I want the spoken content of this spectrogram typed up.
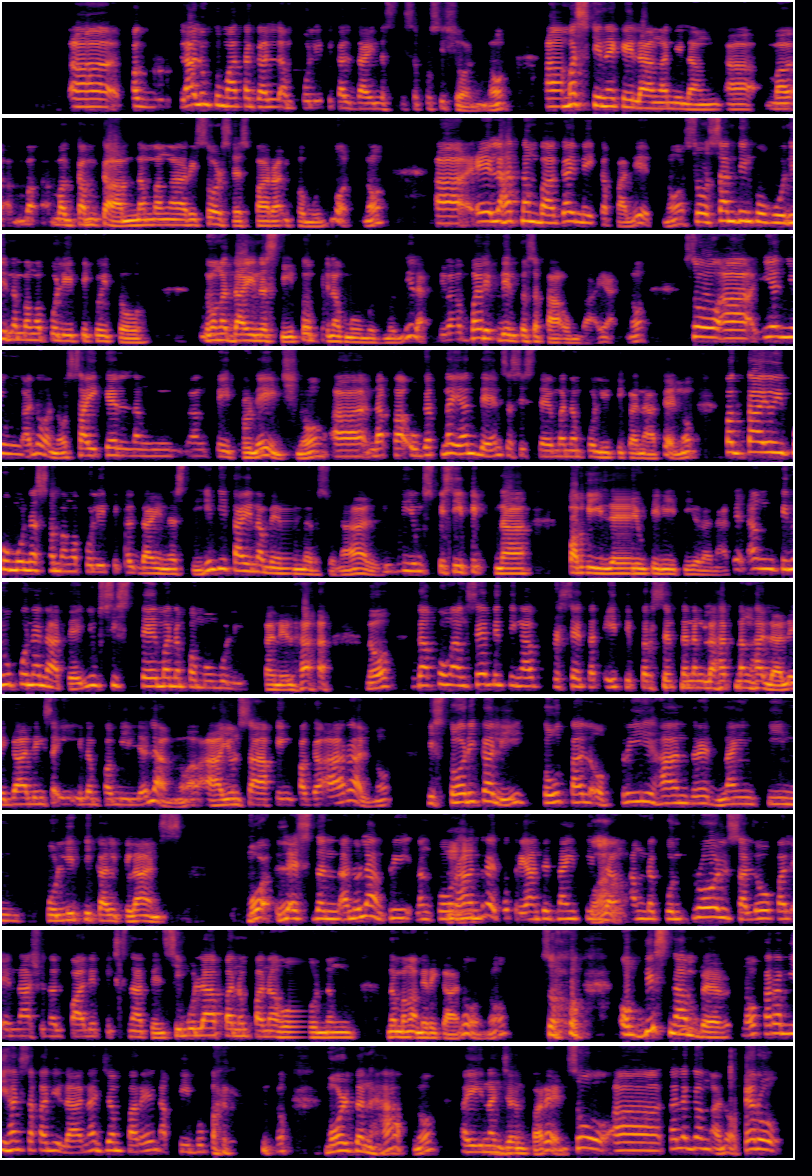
uh, pag lalong tumatagal ang political dynasty sa posisyon, no? Uh, mas kinakailangan nilang uh, ma- ma- magkamkam ng mga resources para ipamudmot, no? Uh, eh lahat ng bagay may kapalit, no? So saan din kukunin ng mga politiko ito, ng mga dynasty ito pinamumudmod nila? Di ba? Balik din to sa taong bayan, no? So uh, yan yung ano no cycle ng, ng patronage no. Uh, nakaugat na yan din sa sistema ng politika natin no. Pag tayo pumuna sa mga political dynasty, hindi tayo na personal. Hindi yung specific na pamilya yung tinitira natin. Ang pinupuna natin yung sistema ng pamumulita nila no na kung ang 70% at 80% na ng lahat ng halal ay galing sa iilang pamilya lang no ayon sa aking pag-aaral no historically, total of 319 political clans. More, less than ano lang, three, ng 400 o 319 Wow. lang ang nag-control sa local and national politics natin simula pa ng panahon ng ng mga Amerikano, no? So, of this number, no, karamihan sa kanila nandiyan pa rin, aktibo pa rin, no? More than half, no, ay nandiyan pa rin. So, ah, talagang ano, pero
